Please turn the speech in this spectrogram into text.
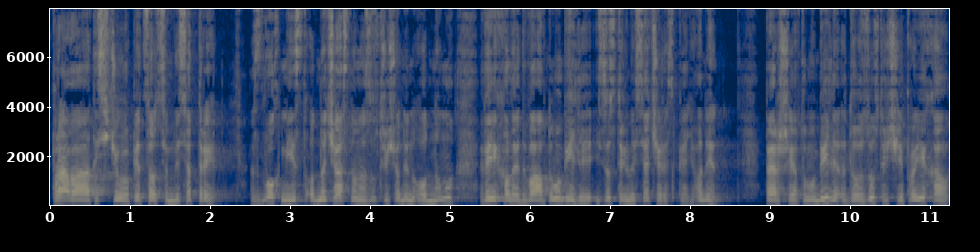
Вправа 1573. З двох міст одночасно на зустріч один одному виїхали два автомобілі і зустрілися через 5 годин. Перший автомобіль до зустрічі проїхав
